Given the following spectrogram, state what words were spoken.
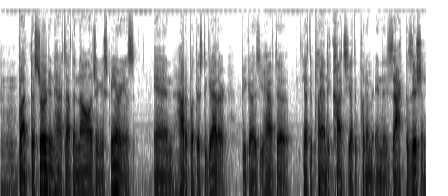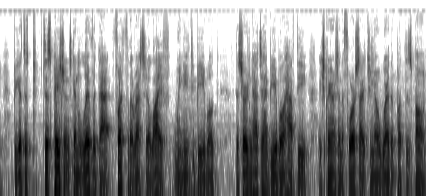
Mm-hmm. But the surgeon has to have the knowledge and experience and how to put this together because you have to you have to plan the cuts, you have to put them in the exact position because this, this patient is going to live with that foot for the rest of their life. We need to be able, the surgeon has to have, be able to have the experience and the foresight to know where to put this bone.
